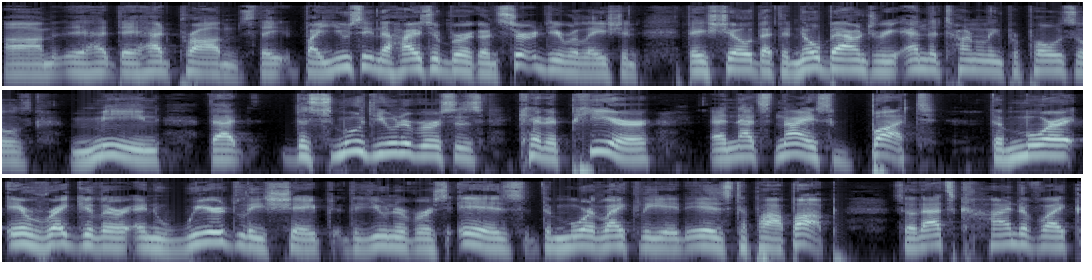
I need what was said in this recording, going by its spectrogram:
Um, they had they had problems. They by using the Heisenberg uncertainty relation, they showed that the no boundary and the tunneling proposals mean that the smooth universes can appear, and that's nice, but the more irregular and weirdly shaped the universe is, the more likely it is to pop up. So that's kind of like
